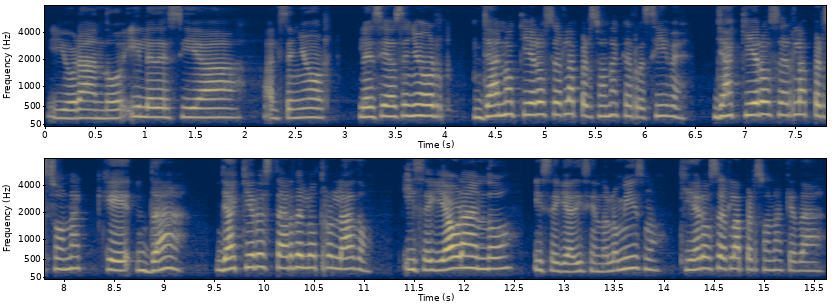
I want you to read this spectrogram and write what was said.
y orando y le decía al Señor, le decía, Señor, ya no quiero ser la persona que recibe, ya quiero ser la persona que da, ya quiero estar del otro lado. Y seguía orando y seguía diciendo lo mismo. Quiero ser la persona que da,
